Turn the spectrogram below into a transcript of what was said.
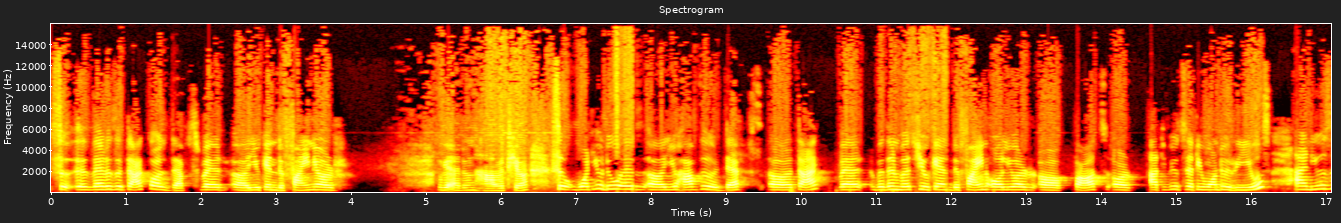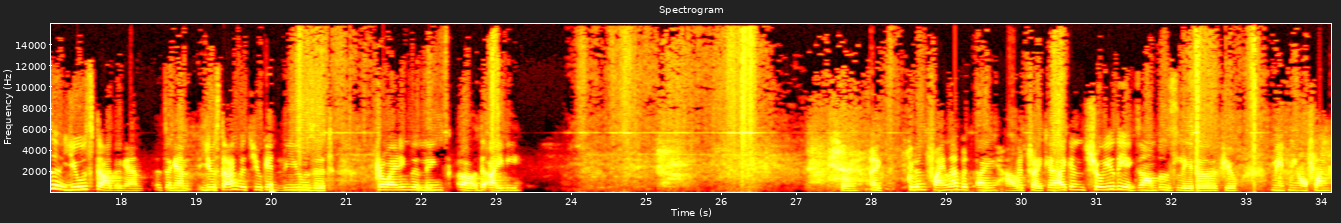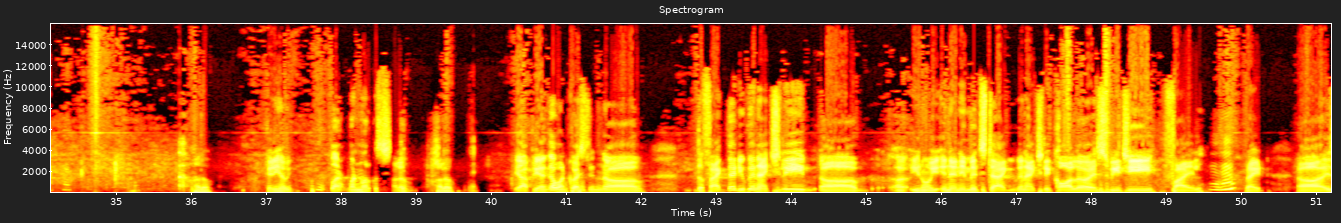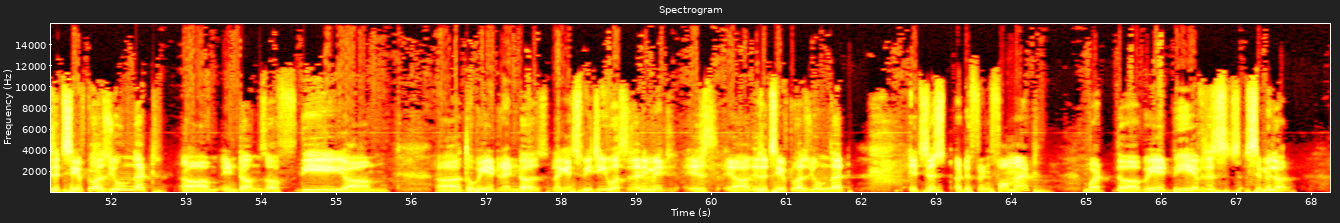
So uh, there is a tag called defs where uh, you can define your. Okay, I don't have it here. So what you do is uh, you have the defs uh, tag where within which you can define all your uh, paths or attributes that you want to reuse and use the use tag again. It's again use tag which you can reuse it, providing the link, uh, the ID. Sorry, I couldn't find that, but I have it right here. I can show you the examples later if you meet me offline. Yeah. Hello. Can you hear me? One, one more question. Hello. Hello. Yeah, Priyanka, one question. Uh, the fact that you can actually, uh, uh, you know, in an image tag, you can actually call a SVG file, right? Uh, is it safe to assume that, um, in terms of the, um, uh, the way it renders, like SVG versus an image, is uh, is it safe to assume that it's just a different format, but the way it behaves is similar?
